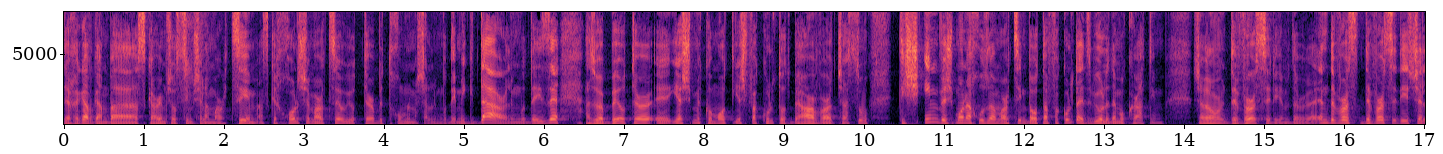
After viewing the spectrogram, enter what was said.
דרך אגב, גם בסקרים שעושים של המרצים, אז ככל שמרצה הוא יותר בתחום, למשל לימודי מגדר, לימודי זה, אז הוא הרבה יותר, יש מקומות, יש פקולטות בהרווארד שעשו, 98% מהמרצים באותה פקולטה הצביעו לדמוקרטים. עכשיו, diversity, אין diversity של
